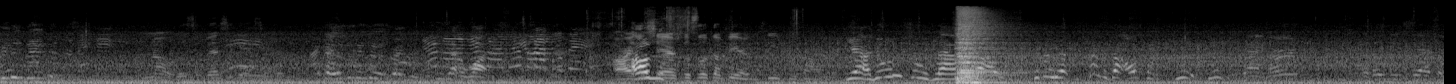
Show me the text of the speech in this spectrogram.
We did this. No, let's investigate, sir. Okay, let's get into this right here. You gotta watch. Alright, I'll- Sheriff, let's look up here and see if we find her. Yeah, the only shit was. Cause we got, we all kinds of kids. That hurt? I think you said the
